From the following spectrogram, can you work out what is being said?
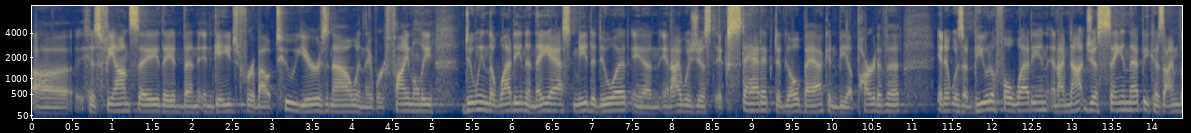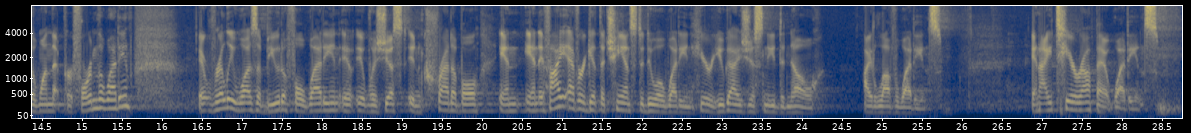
uh, his fiancee. They had been engaged for about two years now, and they were finally doing the wedding, and they asked me to do it, and, and I was just ecstatic to go back and be a part of it. And it was a beautiful wedding, and I'm not just saying that because I'm the one that performed the wedding. It really was a beautiful wedding. It, it, was just incredible. And, and if I ever get the chance to do a wedding here, you guys just need to know I love weddings. And I tear up at weddings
